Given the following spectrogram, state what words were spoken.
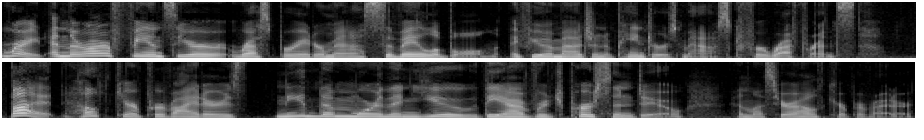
Right, and there are fancier respirator masks available if you imagine a painter's mask for reference. But healthcare providers need them more than you, the average person, do, unless you're a healthcare provider.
